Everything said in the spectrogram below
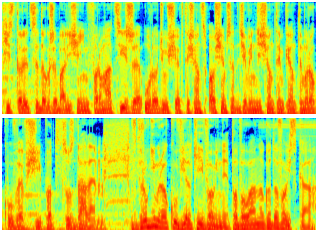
Historycy dogrzebali się informacji, że urodził się w 1895 roku we wsi pod Suzdalem. W drugim roku Wielkiej Wojny powołano go do wojska.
